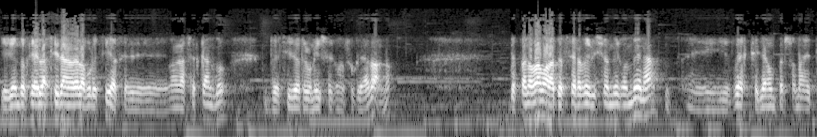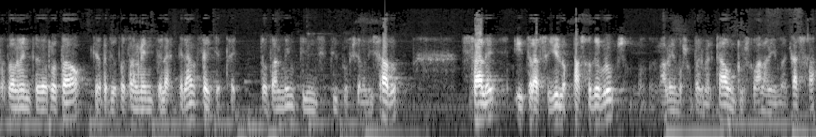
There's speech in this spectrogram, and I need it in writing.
y viendo que las sirenas de la policía se van acercando, decide reunirse con su creador. Después nos vamos a la tercera revisión de condena y ves que ya un personaje totalmente derrotado, que ha perdido totalmente la esperanza y que está totalmente institucionalizado, sale y tras seguir los pasos de Brooks, al mismo supermercado, incluso a la misma casa,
